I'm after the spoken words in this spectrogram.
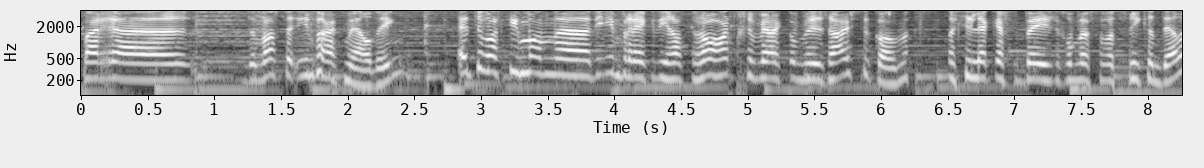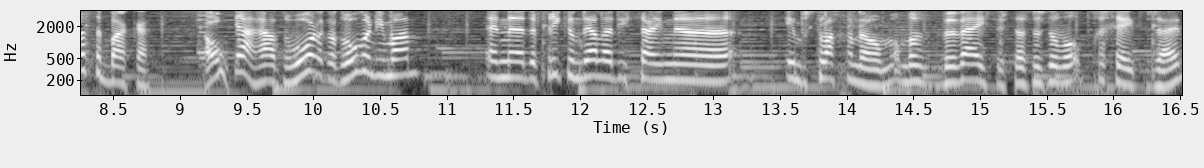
Maar eh, er was een inbraakmelding. En toen was die man, eh, die inbreker, die had zo hard gewerkt om in het huis te komen. Was hij lekker even bezig om even wat frikandellen te bakken. Oh. Ja, hij had behoorlijk wat honger, die man. En eh, de frikandellen die zijn eh, in beslag genomen. Omdat het bewijs is dat ze zo wel opgegeten zijn.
